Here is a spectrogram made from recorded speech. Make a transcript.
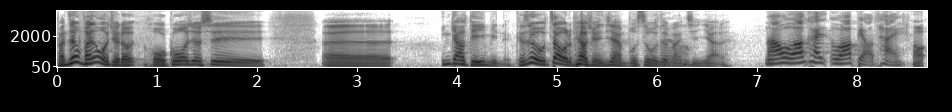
反正反正我觉得火锅就是呃，应该要第一名的。可是我在我的票选竟然不是，我这蛮惊讶的。然后我要开，我要表态。好，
